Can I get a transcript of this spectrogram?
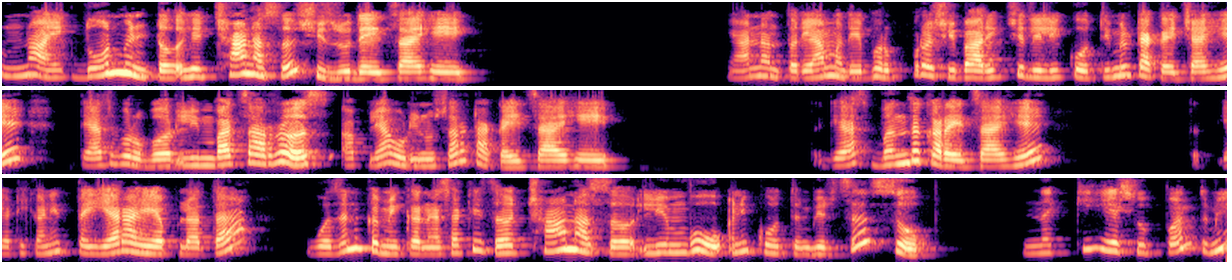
पुन्हा एक दोन मिनटं हे छान असं शिजू द्यायचं आहे. यानंतर यामध्ये भरपूर अशी बारीक चिरलेली कोथिंबीर टाकायची आहे. त्याचबरोबर लिंबाचा रस आपल्या आवडीनुसार टाकायचा आहे. गॅस बंद करायचा आहे. या ठिकाणी तयार आहे आपलं आता वजन कमी करण्यासाठीचं छान असं लिंबू आणि कोथिंबीरचं सूप. नक्की हे सूप पण तुम्ही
